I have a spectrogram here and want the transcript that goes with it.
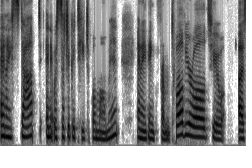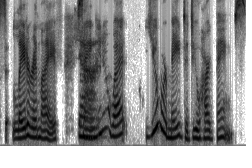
and I stopped, and it was such a good teachable moment. And I think from 12 year old to us later in life yeah. saying, you know what? You were made to do hard things.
